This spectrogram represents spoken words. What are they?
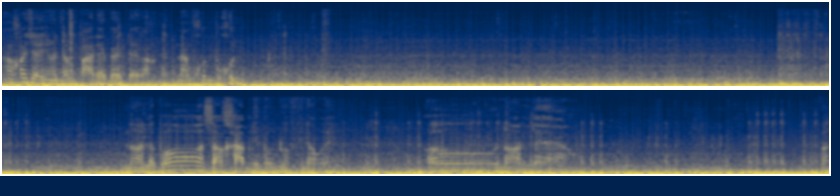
เอาเขาจะโยนดำป่าได้ไปได้ปะนำคุณบุคุณนอนแล้วบ่สาวขับนี่เบิ่งดูพี่น้องเอ้ยโอ้นอนแล้วปะ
